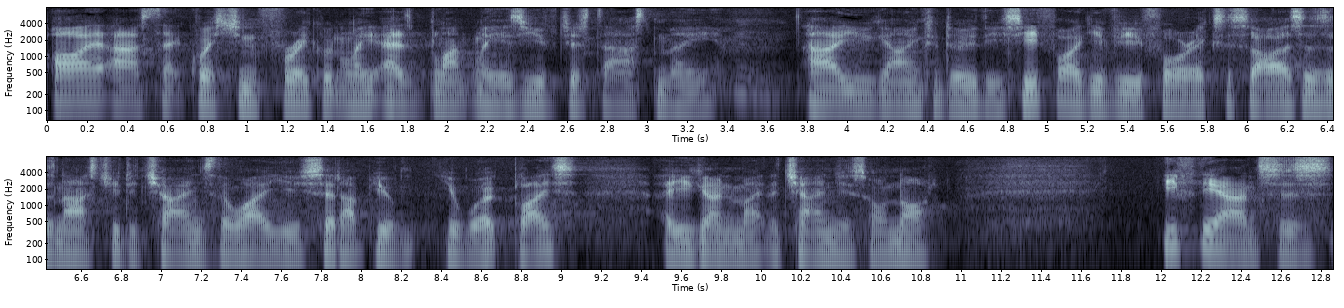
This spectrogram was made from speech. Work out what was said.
I ask that question frequently, as bluntly as you've just asked me. Are you going to do this? If I give you four exercises and ask you to change the way you set up your, your workplace, are you going to make the changes or not? If the answer's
